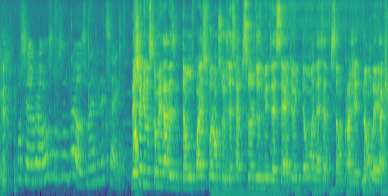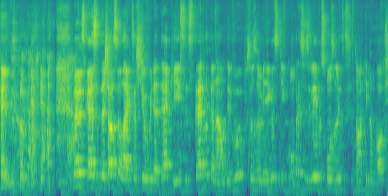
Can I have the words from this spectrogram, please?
funciona pra uns, funciona pra outros, né? Vida que segue. Deixa aqui nos comentários então quais foram as suas decepções de 2017 ou então uma decepção pra gente não ler aqueles. não esquece de deixar o seu like se assistiu o vídeo até aqui, se inscreve no canal, divulga pros seus amigos e compra esses livros com os links que estão aqui no box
